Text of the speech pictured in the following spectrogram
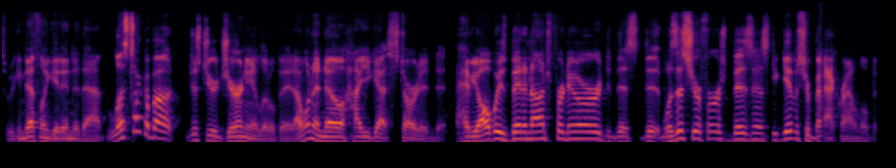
So we can definitely get into that. Let's talk about just your journey a little bit. I want to know how you got started. Have you always been an entrepreneur? Did this did, was this your first business? You give us your background a little bit.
